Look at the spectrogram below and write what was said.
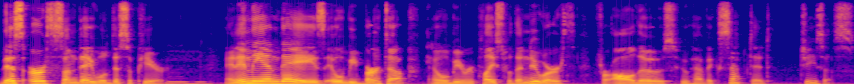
this earth someday will disappear. Mm-hmm. And in the end days, it will be burnt up and will be replaced with a new earth for all those who have accepted Jesus.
